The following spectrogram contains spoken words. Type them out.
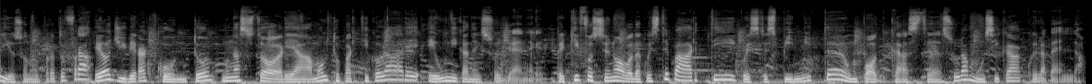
Io sono Protofra e oggi vi racconto una storia molto particolare e unica nel suo genere. Per chi fosse nuovo da queste parti, questo è Spinnit, un podcast sulla musica, quella bella.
